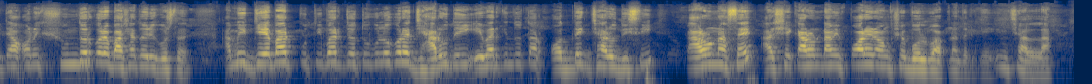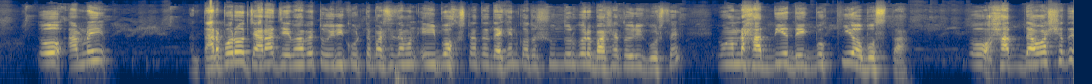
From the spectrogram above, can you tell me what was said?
এটা অনেক সুন্দর করে বাসা তৈরি করছে। আমি যেবার, প্রতিবার যতগুলো করে ঝাড়ু দেই, এবার কিন্তু তার অর্ধেক ঝাড়ু দিছি, কারণ আছে, আর সেই কারণটা আমি পরের অংশে বলব আপনাদেরকে ইনশাল্লাহ তো আমি তারপরেও যারা যেভাবে তৈরি করতে পারছে, যেমন এই বক্সটাতে দেখেন কত সুন্দর করে বাসা তৈরি করছে এবং আমরা হাত দিয়ে দেখব কি অবস্থা। তো হাত দেওয়ার সাথে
